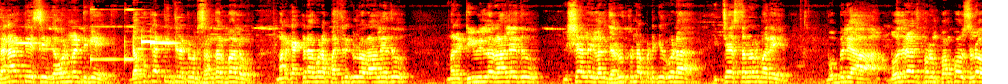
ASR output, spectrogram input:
పెనాల్టీసి గవర్నమెంట్కి డబ్బు కట్టించినటువంటి సందర్భాలు మనకు ఎక్కడా కూడా పత్రికల్లో రాలేదు మరి టీవీల్లో రాలేదు విషయాలు ఇలా జరుగుతున్నప్పటికీ కూడా ఇచ్చేస్తున్నారు. మరి బొబ్బిలి ఆ బోధిరాజపురం పంప్ హౌస్లో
